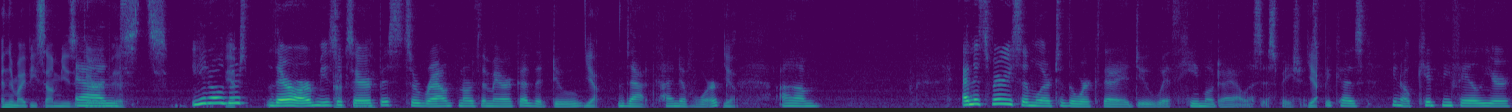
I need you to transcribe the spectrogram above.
and there might be some music And- therapists. you know Yeah. there's there are music Absolutely. therapists around north america that do Yeah. that kind of work Yeah. Um, and it's very similar to the work that i do with hemodialysis patients Yeah. because you know kidney failure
